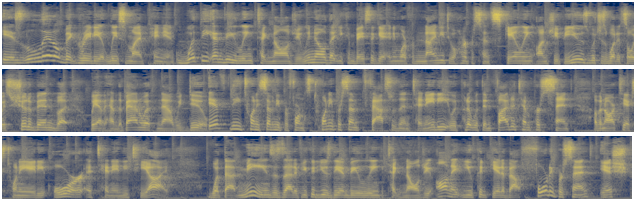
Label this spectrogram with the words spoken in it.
is a little bit greedy, at least in my opinion. With the NVLink technology, we know that you can basically get anywhere from 90 to 100% scaling on GPUs, which is what it's always should have been, but we haven't had the bandwidth, now we do. If the 2070 performs 20% faster than 1080, it would put it within 5 to 10% of an RTX 2080 or a 1080 Ti. What that means is that if you could use the NVLink technology on it, you could get about 40%-ish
